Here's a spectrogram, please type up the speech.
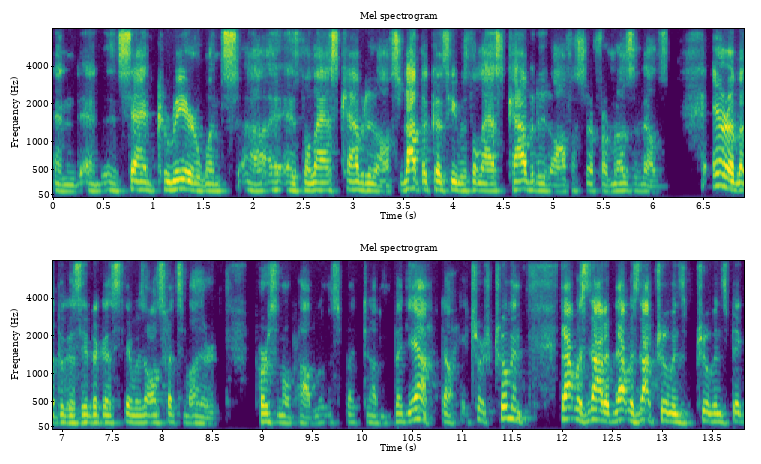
and, and, and sad career once uh, as the last cabinet officer, not because he was the last cabinet officer from Roosevelt's era, but because because there was all sorts of other personal problems. But um, but yeah, no, Truman, that was not a, that was not Truman's Truman's big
